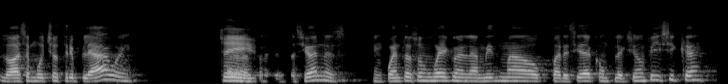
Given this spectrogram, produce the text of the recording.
lo hace mucho Triple A, güey. Sí. Para las presentaciones. Encuentras un güey con la misma o parecida complexión física,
